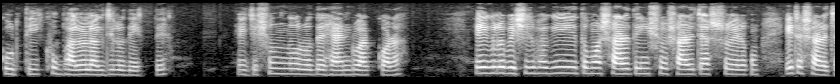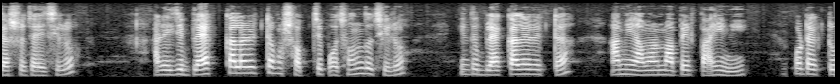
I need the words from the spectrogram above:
কুর্তি, খুব ভালো লাগছিল দেখতে। এই যে সুন্দর ওদের হ্যান্ড ওয়ার্ক করা। এইগুলো বেশিরভাগই তোমার সাড়ে তিনশো, সাড়ে চারশো এরকম। এটা সাড়ে চারশো চাইছিল। আর এই যে ব্ল্যাক কালারেরটা আমার সবচেয়ে পছন্দ ছিল। কিন্তু ব্ল্যাক কালারেরটা আমি আমার মাপের পাইনি। ওটা একটু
